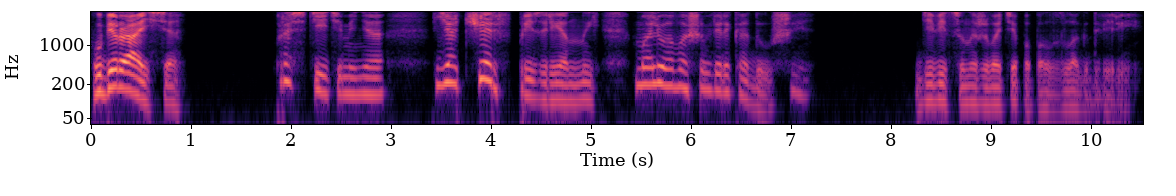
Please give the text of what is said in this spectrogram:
«Убирайся!» «Простите меня, я червь презренный, молю о вашем великодушии». Девица на животе поползла к двери.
